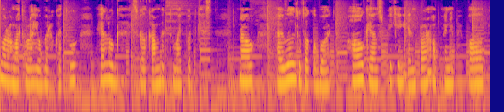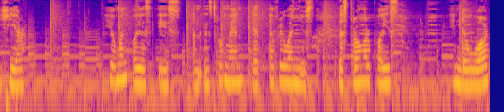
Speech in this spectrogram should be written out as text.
warahmatullahi wabarakatuh. Hello guys, welcome back to my podcast. Now, I will to talk about how can speaking in front of many people be here. Human voice is an instrument that everyone use. The stronger voice in the world,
